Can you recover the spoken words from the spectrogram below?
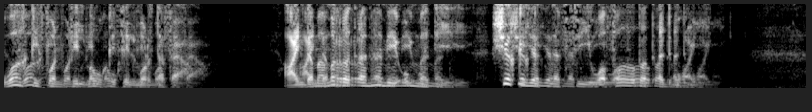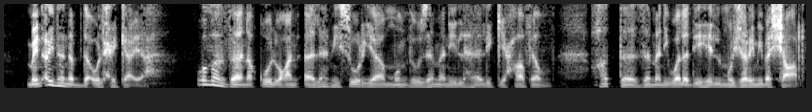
واقف في الموقف المرتفع. عندما مرت أمامي أمتي شقيت نفسي وفاضت أدمعي. من أين نبدأ الحكاية؟ وماذا نقول عن آلام سوريا منذ زمن الهالك حافظ حتى زمن ولده المجرم بشار؟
